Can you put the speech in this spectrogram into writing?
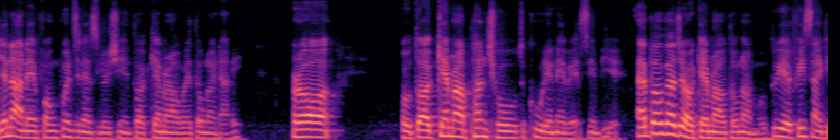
မျက်နှာနဲ့ဖုန်းဖွင့်ချင်တယ်ဆိုလို့ရှိရင်သူက camera ကိုပဲသုံးလိုက်တာလေအဲ့တော့ ဟိုသူက camera punch hole တခုတည်းနဲ့ပဲအဆင်ပြေတယ် Apple ကကျတော့ camera ကိုသုံးတာမဟုတ်သူရဲ့ Face ID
